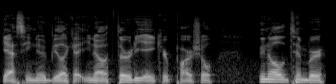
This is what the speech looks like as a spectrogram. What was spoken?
guessing it would be like a, you know, a 30 acre partial, clean all the timber,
